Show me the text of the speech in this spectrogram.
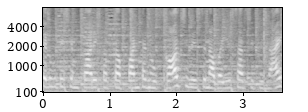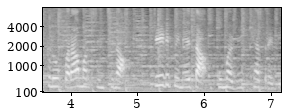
తెలుగుదేశం కార్యకర్త పంటను కాల్చివేసిన వైఎస్ఆర్సీపీ నాయకులు పరామర్శించిన టీడీపీ నేత భూమ విఖ్యాత్ రెడ్డి.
